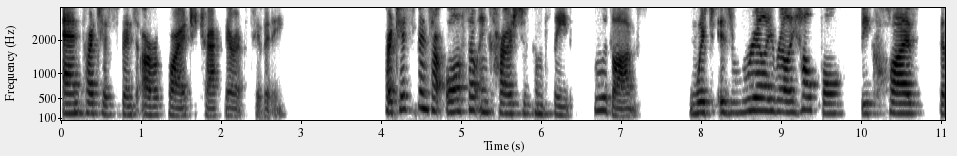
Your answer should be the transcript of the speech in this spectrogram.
and participants are required to track their activity. Participants are also encouraged to complete food logs which is really, really helpful because the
